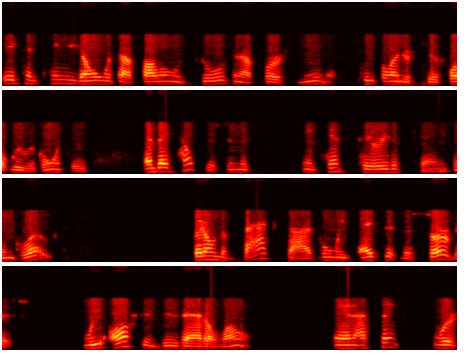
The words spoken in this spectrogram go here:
it continued on with our following schools and our first unit. People understood what we were going through, and they helped us in this intense period of change and growth. But on the backside, when we exit the service, we often do that alone. And I think we're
